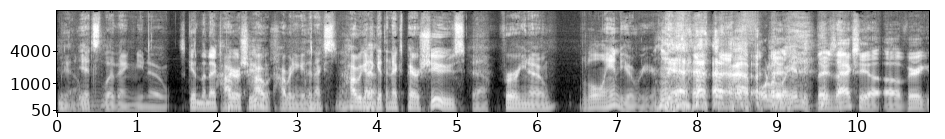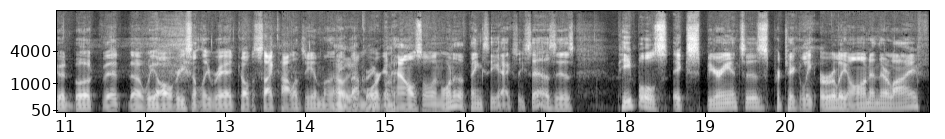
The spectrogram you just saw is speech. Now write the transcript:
Yeah. It's mm-hmm. living, you know, it's getting the next how, pair of shoes how, how are we gonna get the next how are we gonna Yeah. get the next pair of shoes Yeah. for, you know, little old Andy over here. Yeah, poor little Andy. There's actually a, a very good book that uh, we all recently read called The Psychology of Money Oh, yeah, by Morgan book. Housel. And one of the things he actually says is people's experiences, particularly early on in their life,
